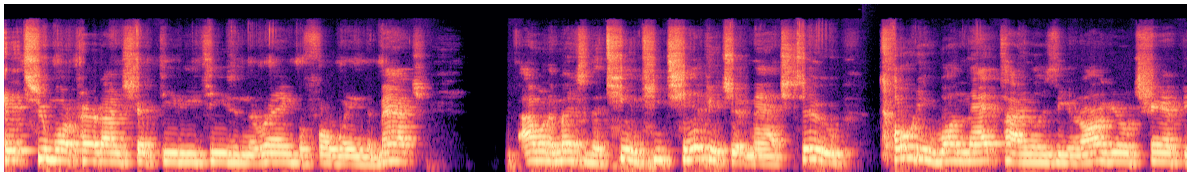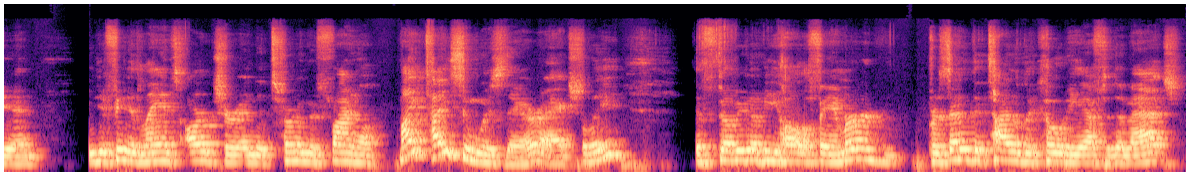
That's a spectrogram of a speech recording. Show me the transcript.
Hit two more paradigm shift DDTs in the ring before winning the match. I want to mention the TNT Championship match, too. Cody won that title as the inaugural champion. He defeated Lance Archer in the tournament final. Mike Tyson was there, actually the WWE Hall of Famer, presented the title to Cody after the match.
